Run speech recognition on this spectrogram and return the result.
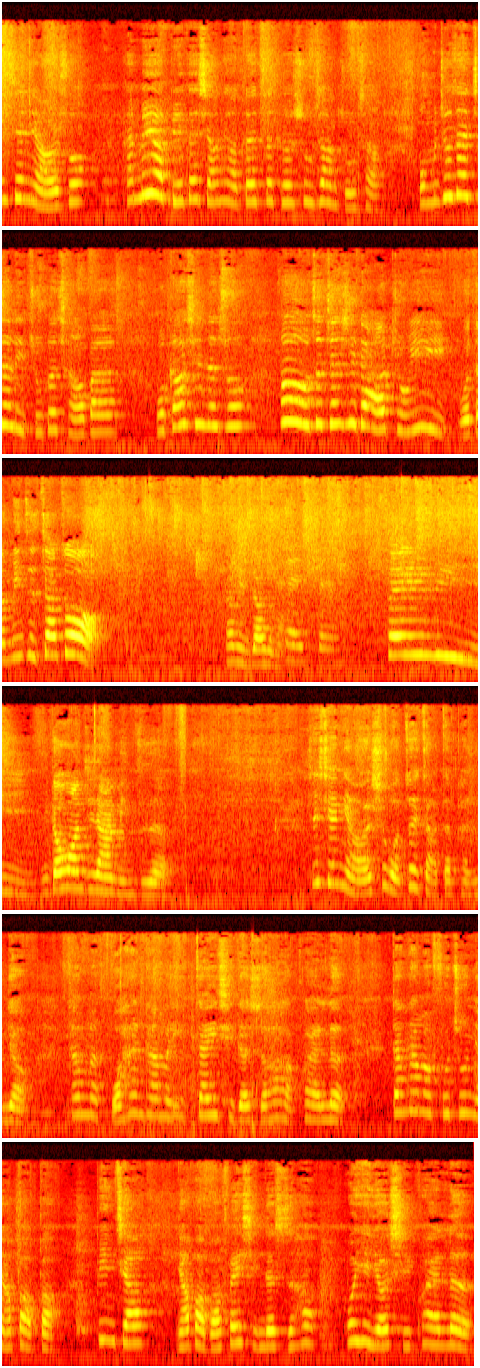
一些鸟儿说：“还没有别的小鸟在这棵树上筑巢，我们就在这里筑个巢吧。”我高兴地说：“哦，这真是个好主意！我的名字叫做……它名字叫什么？对对，菲利，你都忘记他的名字了。这些鸟儿是我最早的朋友，他们我和他们一在一起的时候好快乐。当他们孵出鸟宝宝，并教鸟宝宝飞行的时候，我也尤其快乐。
